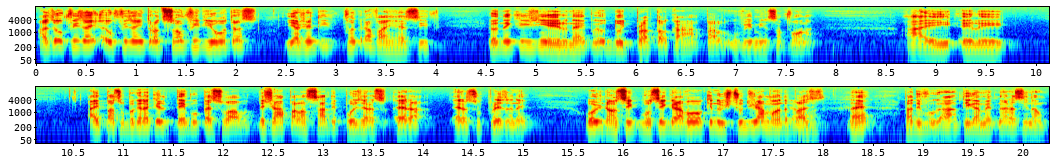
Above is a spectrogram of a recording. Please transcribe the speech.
Mas eu fiz, a, eu fiz a introdução, fiz de outras, e a gente foi gravar em Recife. Eu nem quis dinheiro, né? Porque eu doido para tocar, para ouvir minha sanfona. Aí ele. Aí passou, porque naquele tempo o pessoal deixava para lançar depois, era, era, era surpresa, né? Hoje não, assim, você gravou aqui no estúdio já manda para né? divulgar. Antigamente não era assim, não.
